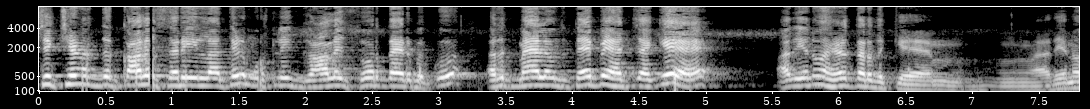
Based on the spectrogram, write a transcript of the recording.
ಶಿಕ್ಷಣದ ಕಾಲೇಜ್ ಸರಿ ಇಲ್ಲ ಅಂತೇಳಿ ಮೋಸ್ಟ್ಲಿ ಕಾಲೇಜ್ ಸೋರ್ತಾ ಇರಬೇಕು. ಅದಕ್ಕೆ ಮೇಲೆ ಒಂದು ತೇಪೆ ಹಚ್ಚಾಕೆ ಅದೇನೋ ಹೇಳ್ತಾರೆ ಅದಕ್ಕೆ ಅದೇನೋ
